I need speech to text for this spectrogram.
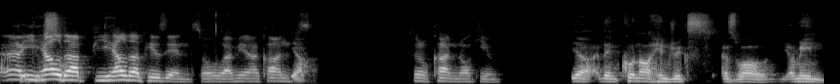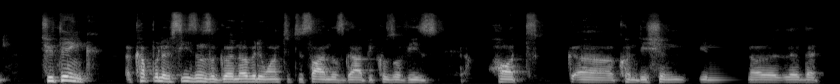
uh, he held so. up. He held up his end. So I mean, I can't yeah. sort of can't knock him. Yeah, then Cornal Hendricks as well. I mean, to think a couple of seasons ago, nobody wanted to sign this guy because of his heart uh, condition. You know that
